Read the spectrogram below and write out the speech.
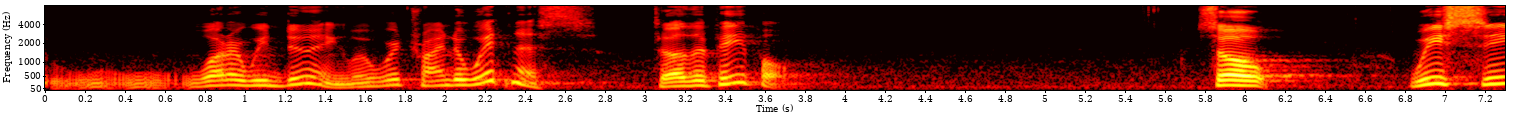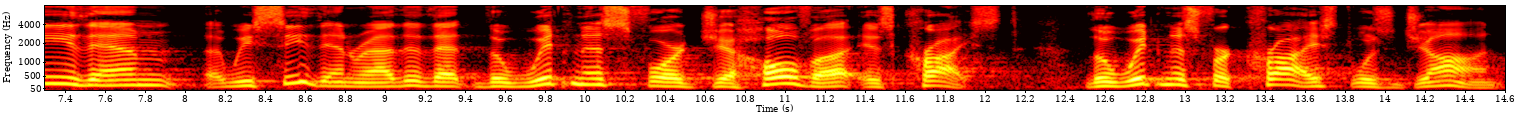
what are we doing? Well, we're trying to witness to other people. So we see, them, uh, we see then rather that the witness for Jehovah is Christ. The witness for Christ was John,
